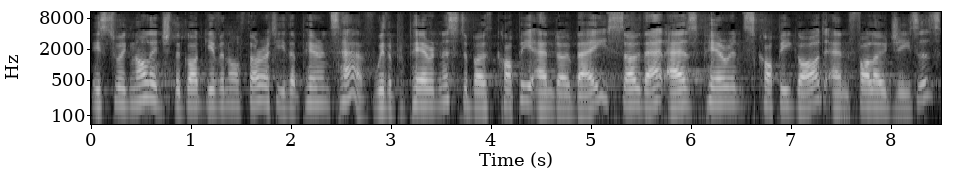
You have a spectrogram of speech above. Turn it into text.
is to acknowledge the God given authority that parents have with a preparedness to both copy and obey, so that as parents copy God and follow Jesus,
